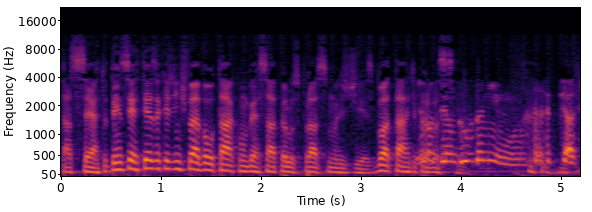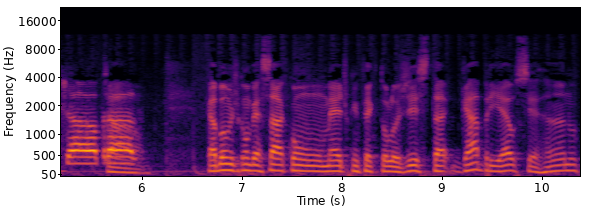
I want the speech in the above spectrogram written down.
Tá certo. Tenho certeza que a gente vai voltar a conversar pelos próximos dias. Boa tarde para você. Eu não tenho dúvida nenhuma. tchau, tchau. Abraço. Tchau. Acabamos de conversar com o médico infectologista Gabriel Serrano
